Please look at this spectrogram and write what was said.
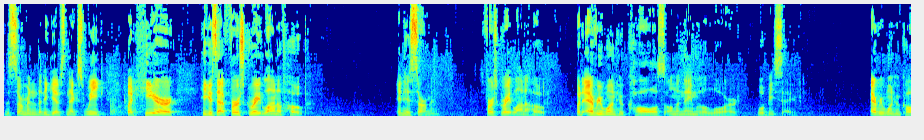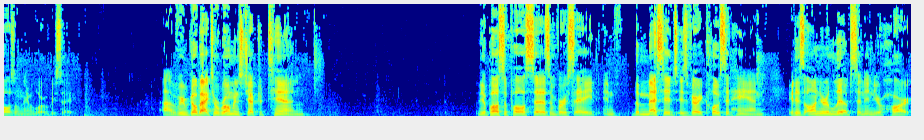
the sermon that he gives next week, but here he gives that first great line of hope in his sermon. First great line of hope. But everyone who calls on the name of the Lord will be saved. Everyone who calls on the name of the Lord will be saved. Uh, we go back to Romans chapter 10 the Apostle Paul says in verse 8, and the message is very close at hand. It is on your lips and in your heart.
